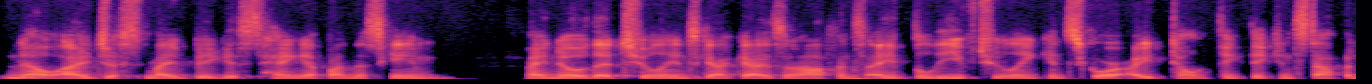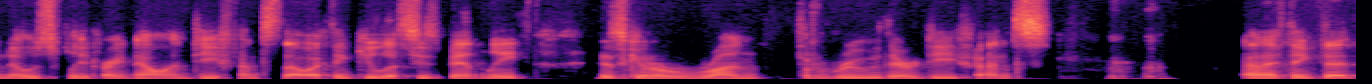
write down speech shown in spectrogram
no, I just my biggest hangup on this game. I know that Tulane's got guys on offense. I believe Tulane can score. I don't think they can stop a nosebleed right now on defense, though. I think Ulysses Bentley is going to run through their defense. and I think that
